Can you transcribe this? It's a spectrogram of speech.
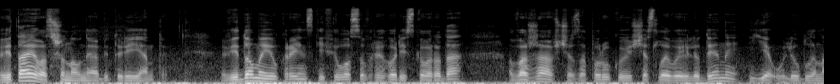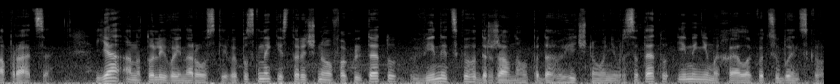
Вітаю вас, шановні абітурієнти. Відомий український філософ Григорій Сковорода вважав, що запорукою щасливої людини є улюблена праця. Я Анатолій Войнаровський, випускник історичного факультету Вінницького державного педагогічного університету імені Михайла Коцюбинського.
